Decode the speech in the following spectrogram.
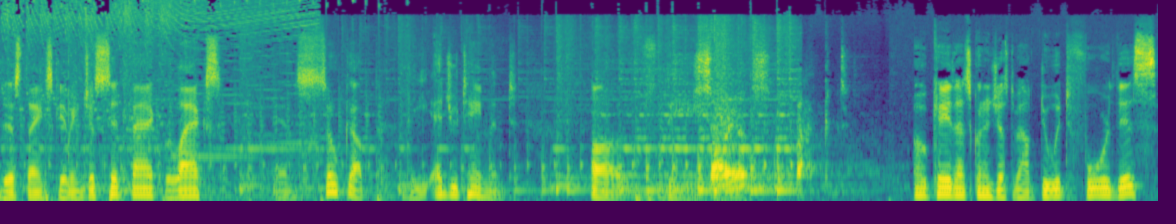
this Thanksgiving. Just sit back, relax, and soak up the edutainment of the Science. Okay, that's going to just about do it for this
